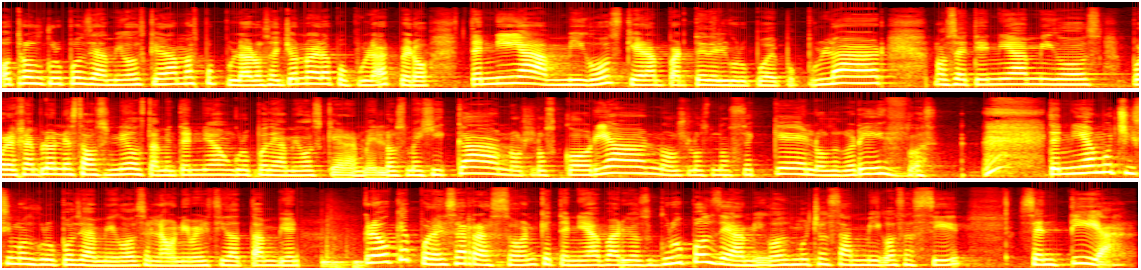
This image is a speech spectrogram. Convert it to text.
otros grupos de amigos que eran más popular, o sea, yo no era popular, pero tenía amigos que eran parte del grupo de popular, no sé, tenía amigos, por ejemplo, en Estados Unidos también tenía un grupo de amigos que eran los mexicanos, los coreanos, los no sé qué, los gringos. Tenía muchísimos grupos de amigos en la universidad también. Creo que por esa razón que tenía varios grupos de amigos, muchos amigos así, sentía,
